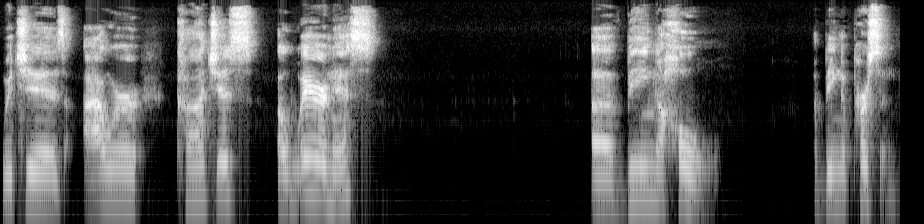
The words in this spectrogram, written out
which is our conscious awareness of being a whole, of being a person,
